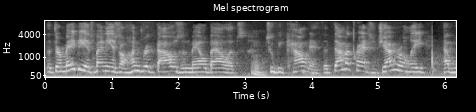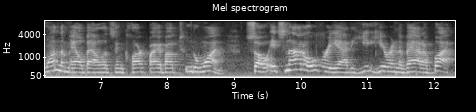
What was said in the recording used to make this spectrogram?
that there may be as many as 100,000 mail ballots mm. to be counted. The Democrats generally have won the mail ballots in Clark by about two to one. So it's not over yet here in Nevada. But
